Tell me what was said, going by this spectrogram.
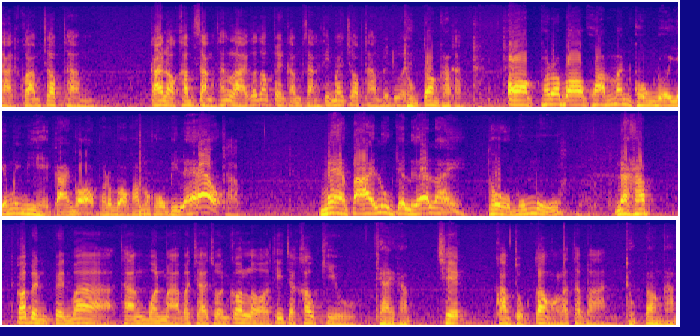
ขาดความชอบธรรม การออกคำสั่งทั้งหลายก็ต้องเป็นคำสั่งที่ไม่ชอบธรรมไปด้วย ถูกต้องครับออกพรบความมั่นคงโดยยังไม่มีเหตุการณ์ก็ออกพรบความมั่นคงผิดแล้ว ครับ แม่ตายลูกจะเหลืออะไร โถหมูหมูนะครับ ก็เป็นเป็นว่าทางมวลมหาประชาชนก็รอที่จะเข้าคิว ใช่ครับ เช็คความถูกต้องของรัฐบาล ถูกต้องครับ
